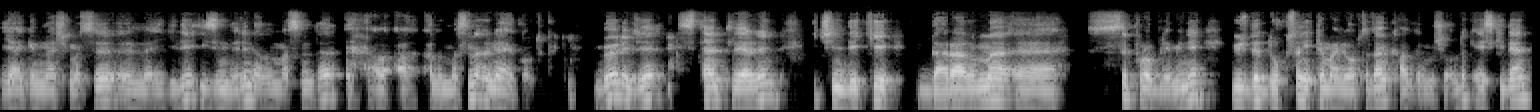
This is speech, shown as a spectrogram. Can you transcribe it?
yaygınlaşmasıyla ilgili izinlerin alınmasında alınmasına ön ayak olduk. Böylece stentlerin içindeki daralma e, sı problemini %90 ihtimalle ortadan kaldırmış olduk. Eskiden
